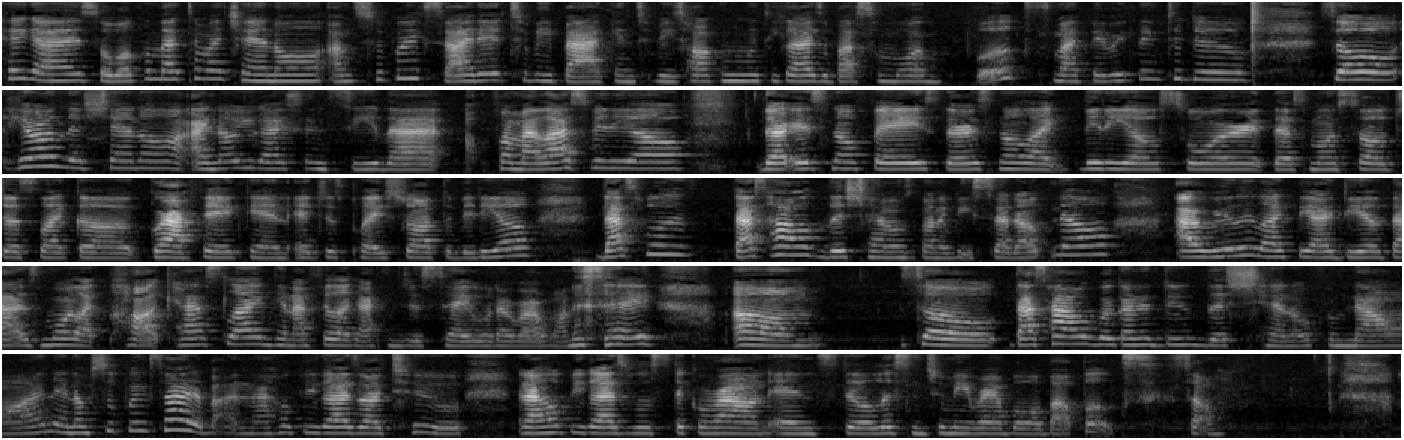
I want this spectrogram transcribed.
Hey guys, so welcome back to my channel. I'm super excited to be back and to be talking with you guys about some more books, my favorite thing to do. So here on this channel, I know you guys can see that from my last video, there is no face, there is no like video sort, That's more so just like a graphic and it just plays throughout the video. That's what that's how this channel is going to be set up now. I really like the idea of that. It's more like podcast like, and I feel like I can just say whatever I want to say. Um, so that's how we're gonna do this channel from now on, and I'm super excited about it. And I hope you guys are too. And I hope you guys will stick around and still listen to me ramble about books. So,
